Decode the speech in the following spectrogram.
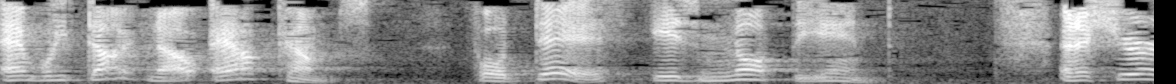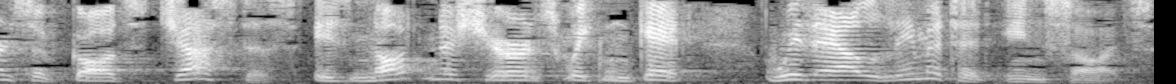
and we don't know outcomes, for death is not the end. An assurance of God's justice is not an assurance we can get with our limited insights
